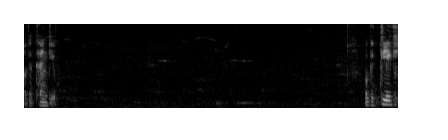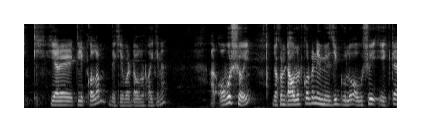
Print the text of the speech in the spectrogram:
Okay, thank you. Okay click হিয়ারে ক্লিক করলাম, দেখি এবার ডাউনলোড হয় কিনা। আর অবশ্যই যখন ডাউনলোড করবেন এই মিউজিকগুলো অবশ্যই এইটা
